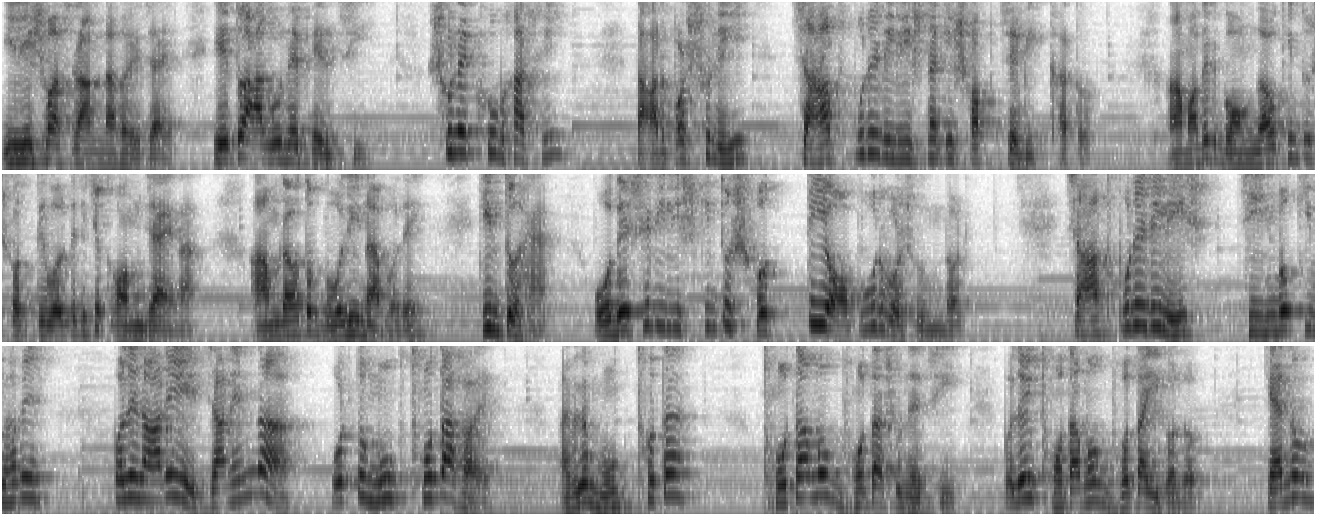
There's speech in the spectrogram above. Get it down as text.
ইলিশ মাছ রান্না হয়ে যায়। এ তো আগুনে ফেলছি। শুনে খুব হাসি। তারপর শুনি চাঁদপুরের ইলিশ নাকি সবচেয়ে বিখ্যাত। আমাদের গঙ্গাও কিন্তু সত্যি বলতে কিছু কম যায় না। আমরাও তো বলি না বলে। কিন্তু হ্যাঁ ওদেশের ইলিশ কিন্তু সত্যি অপূর্ব সুন্দর। চাঁদপুরের ইলিশ চিনব কীভাবে? বলেন, আরে, জানেন না, ওর তো মুখ থোঁতা হয়। আমি বললাম, মুখ থোঁতা? থোঁতা মুখ ভোঁতা শুনেছি। বলে ওই থোঁতা মুখ ভোঁতাই হলো। কেন?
